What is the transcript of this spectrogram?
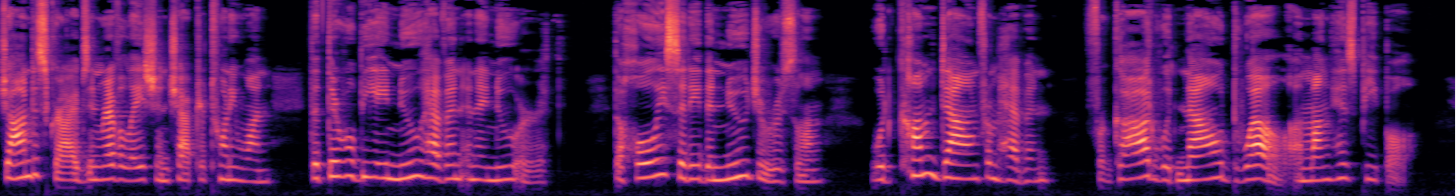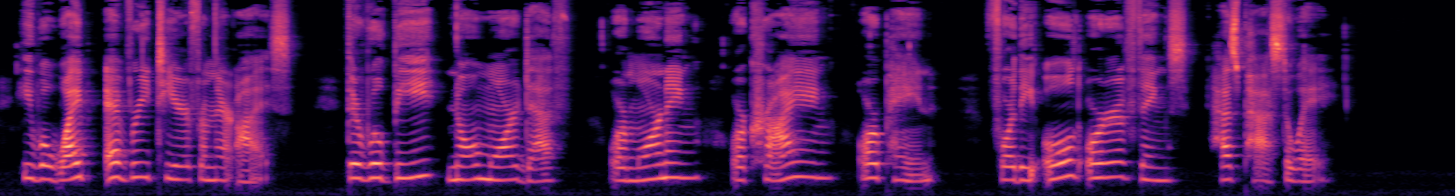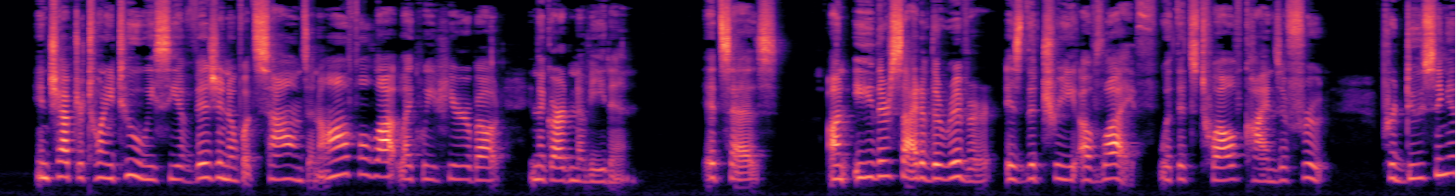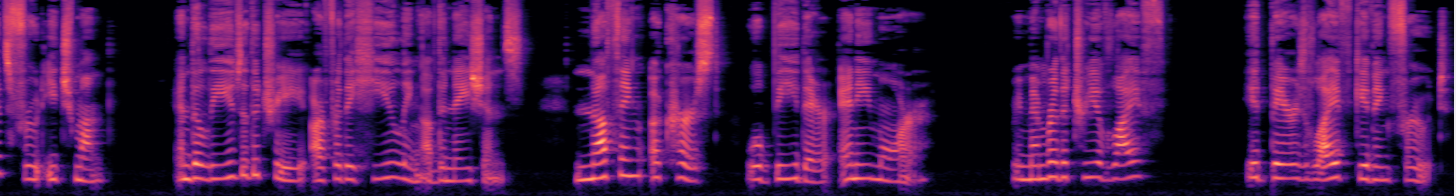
John describes in Revelation chapter 21 that there will be a new heaven and a new earth. The holy city, the new Jerusalem, would come down from heaven for God would now dwell among his people. He will wipe every tear from their eyes. There will be no more death, or mourning, or crying, or pain, for the old order of things has passed away. In chapter 22, we see a vision of what sounds an awful lot like we hear about in the Garden of Eden. It says, On either side of the river is the tree of life with its 12 kinds of fruit, producing its fruit each month. And the leaves of the tree are for the healing of the nations. Nothing accursed will be there any more. Remember the tree of life? It bears life giving fruit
